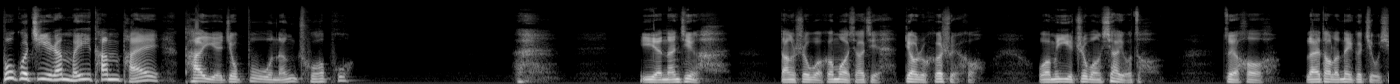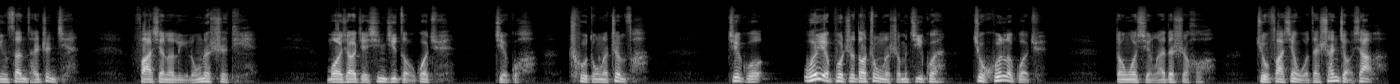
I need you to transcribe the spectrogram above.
不过既然没摊牌，他也就不能戳破。唉。一言难尽啊！当时我和莫小姐掉入河水后，我们一直往下游走，最后来到了那个九星三才阵前，发现了李龙的尸体。莫小姐心急走过去，结果触动了阵法，结果我也不知道中了什么机关，就昏了过去。等我醒来的时候，就发现我在山脚下了。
